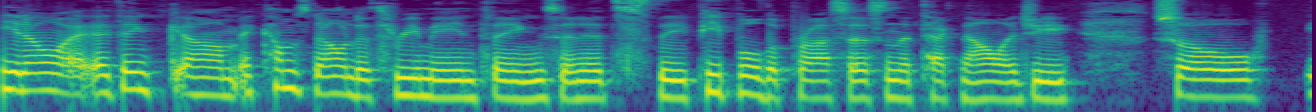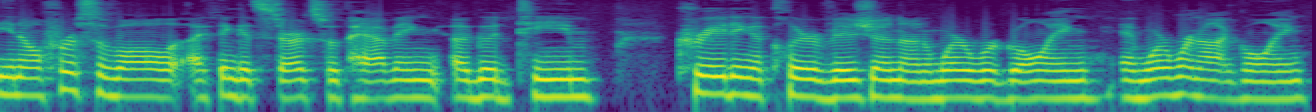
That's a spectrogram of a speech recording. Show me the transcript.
you know, I, I think um, it comes down to three main things, and it's the people, the process, and the technology. So, you know, first of all, I think it starts with having a good team, creating a clear vision on where we're going and where we're not going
